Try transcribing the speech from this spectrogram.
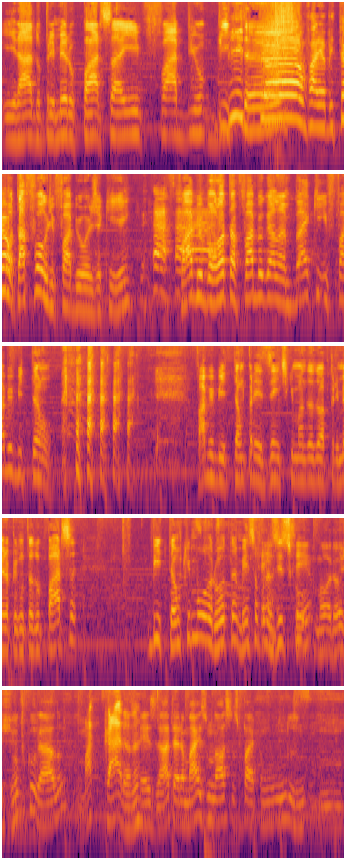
Irado, primeiro parça aí, Fábio Bitão. Bitão, valeu, Pô, Bitão. tá fogo de Fábio hoje aqui, hein? Fábio Bolota, Fábio Galambac e Fábio Bitão. Fábio Bitão presente que mandando a primeira pergunta do parça. Bitão que morou também em São Francisco. Sim, morou junto com o Galo. Uma cara, né? Exato, era mais um, nossos, um dos, um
